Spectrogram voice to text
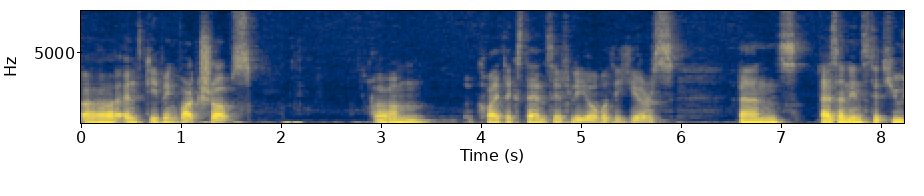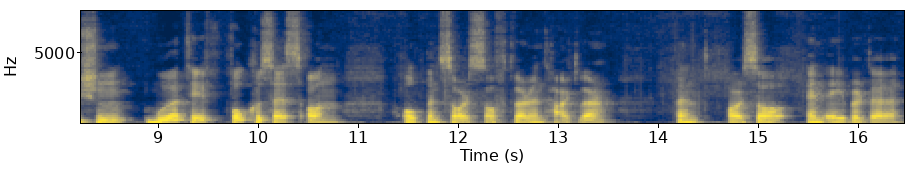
uh, and giving workshops um, quite extensively over the years. And as an institution, Mur.at focuses on open source software and hardware and also enable the,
